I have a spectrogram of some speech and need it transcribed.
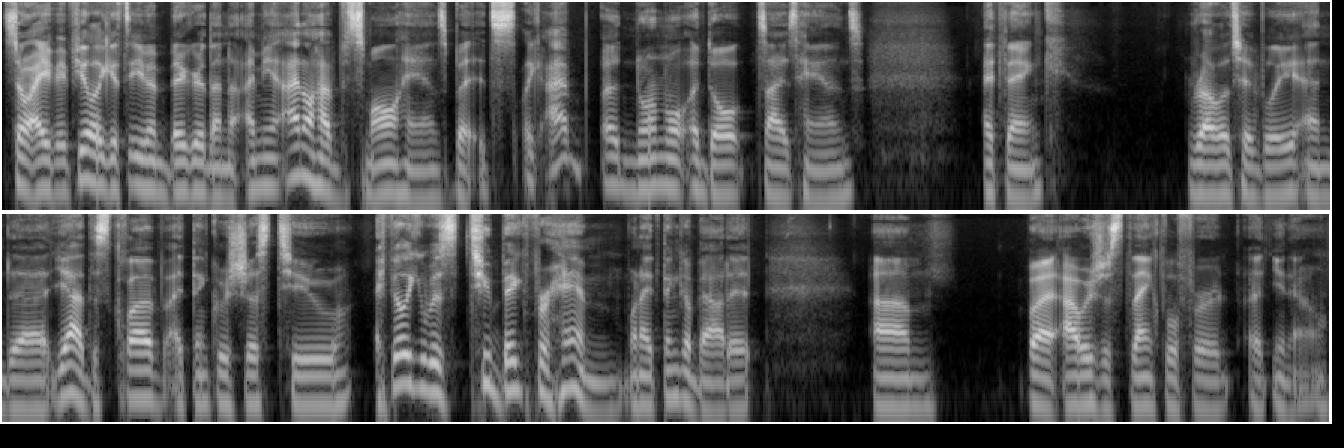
So I, I feel like it's even bigger than, I mean, I don't have small hands, but it's like I have a normal adult size hands, I think, relatively. And uh, yeah, this glove I think was just too, I feel like it was too big for him when I think about it. Um, but I was just thankful for, uh, you know,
